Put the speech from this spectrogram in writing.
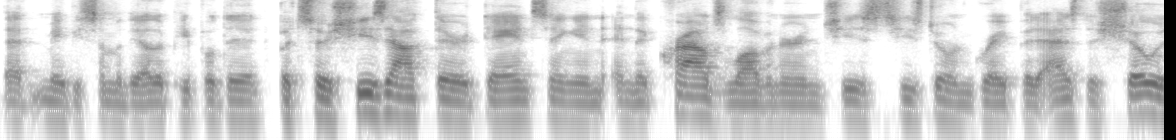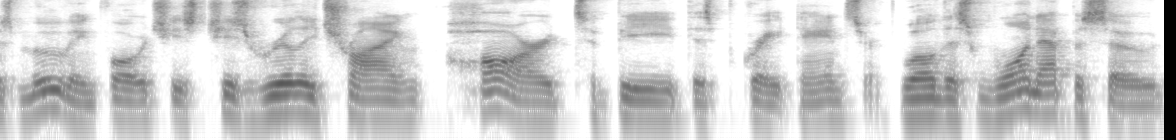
that maybe some of the other people did. But so she's out there dancing, and, and the crowd's loving her, and she's she's doing great. But as the show is moving forward, she's she's really trying hard to be this great dancer. Well, this one episode,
